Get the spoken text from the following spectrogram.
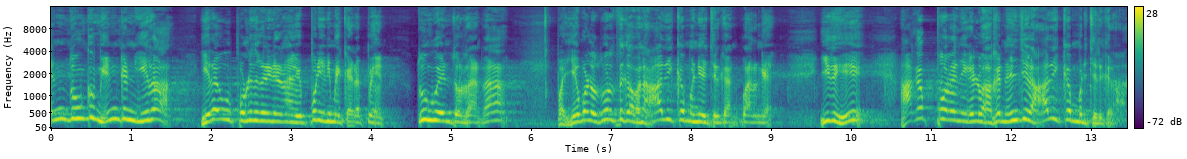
என் தூங்கும் என்கண் இரா. இரவு பொழுதுகளில் நான் எப்படி இனிமேல் கிடப்பேன்? தூங்குவேன்னு சொல்கிறான்டா இப்போ எவ்வளோ தூரத்துக்கு அவன் ஆதிக்கம் பண்ணி வச்சிருக்கான் பாருங்கள் இது அகப்புற நிகழ்வாக நெஞ்சில் ஆதிக்கம் முடிச்சிருக்கிறான்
